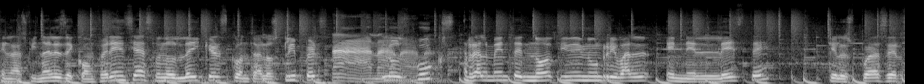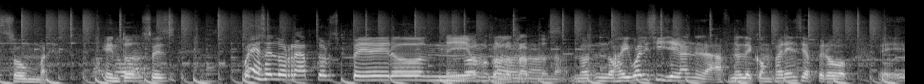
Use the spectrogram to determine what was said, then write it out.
en las finales de conferencias son los Lakers contra los Clippers. Ah, nah, los nah, Bucks realmente no tienen un rival en el este que los pueda hacer sombra. Entonces, pueden ser los Raptors, pero Sí, no, ojo con no, los Raptors. no, no, igual y sí llegan a la final de conferencia, pero eh,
